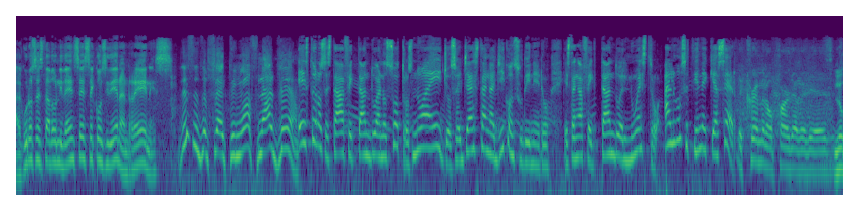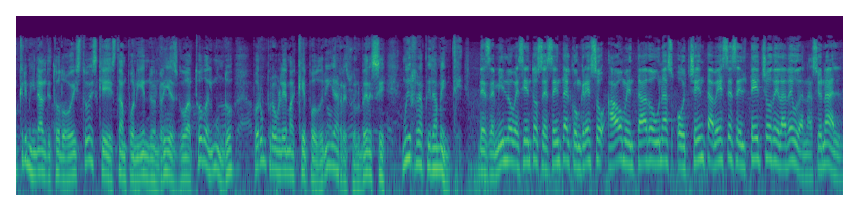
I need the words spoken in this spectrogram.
algunos estadounidenses se consideran rehenes. Esto nos está afectando a nosotros, no a ellos. Ya están allí con su dinero. Están afectando el nuestro. Algo se tiene que hacer. Lo criminal de todo esto es que están poniendo en riesgo a todo el mundo por un problema que podría resolverse muy rápidamente. Desde 1960 el Congreso ha aumentado unas 80 veces el techo de la deuda nacional,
